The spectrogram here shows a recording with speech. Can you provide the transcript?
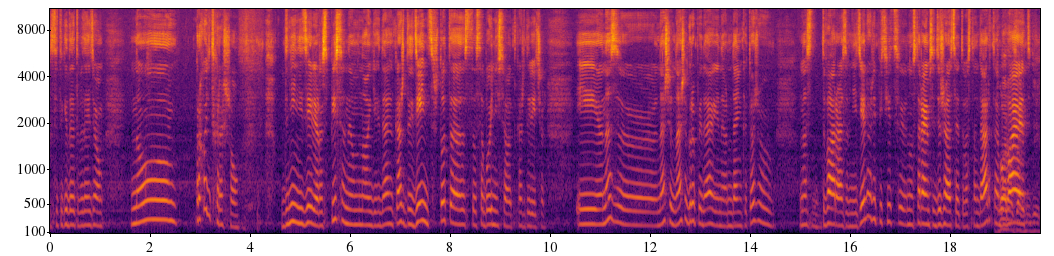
все-таки до этого дойдем. Ну, проходит хорошо. Дни недели расписаны у многих, да. Каждый день что-то со собой несет, каждый вечер. И у нас, э, нашей, нашей группе, да, и, наверное, Данька тоже, у нас два раза в неделю репетиции. Ну, стараемся держаться этого стандарта. Два раза в бывает, неделю.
